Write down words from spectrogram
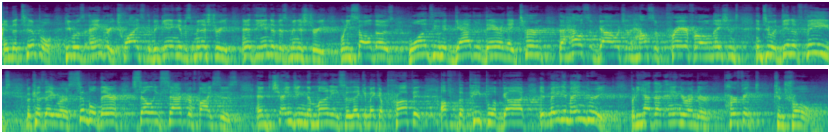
In the temple, he was angry twice at the beginning of his ministry and at the end of his ministry when he saw those ones who had gathered there and they turned the house of God, which is a house of prayer for all nations, into a den of thieves because they were assembled there selling sacrifices and changing the money so they can make a profit off of the people of God. It made him angry, but he had that anger under perfect control.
